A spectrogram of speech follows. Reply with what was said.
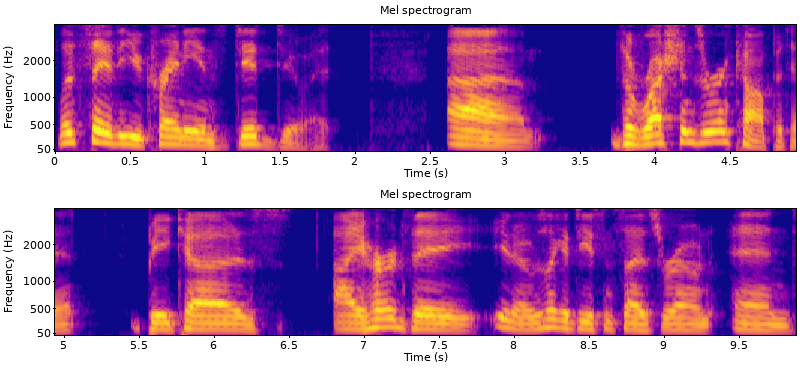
let's say the Ukrainians did do it, um, the Russians are incompetent because I heard they, you know, it was like a decent sized drone. And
